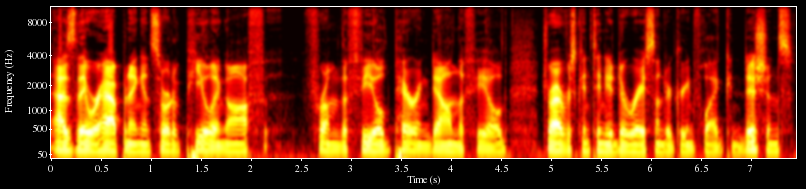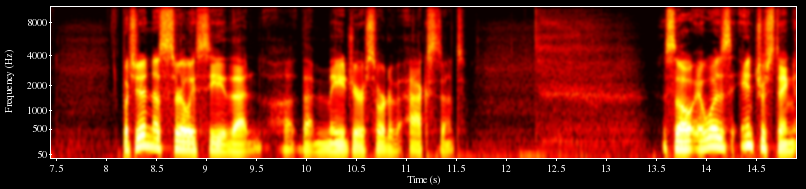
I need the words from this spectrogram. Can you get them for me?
as they were happening and sort of peeling off from the field, paring down the field. Drivers continued to race under green flag conditions, but you didn't necessarily see that uh, that major sort of accident. So it was interesting.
